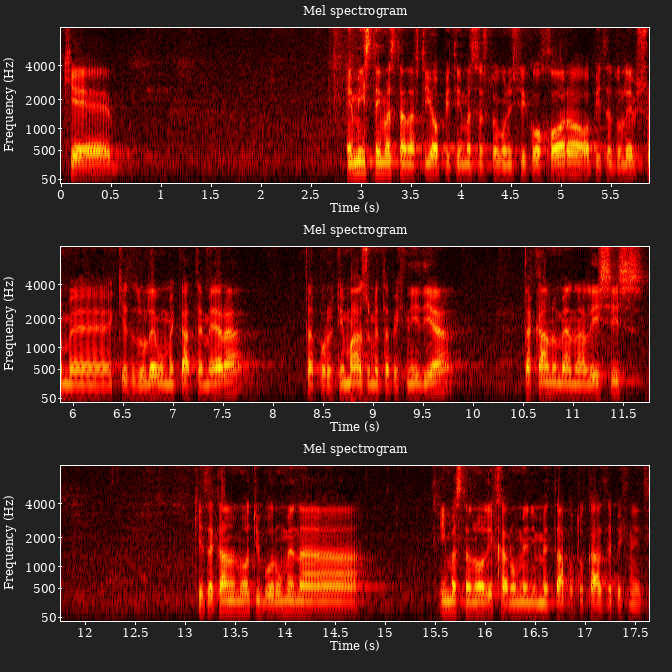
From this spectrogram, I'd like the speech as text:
και εμείς θα ήμασταν αυτοί όποιοι είμαστε στο αγωνιστικό χώρο, όποιοι θα δουλέψουμε και θα δουλεύουμε κάθε μέρα, θα προετοιμάζουμε τα παιχνίδια, θα κάνουμε αναλύσεις και θα κάνουμε ό,τι μπορούμε να ήμασταν όλοι χαρούμενοι μετά από το κάθε παιχνίδι.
